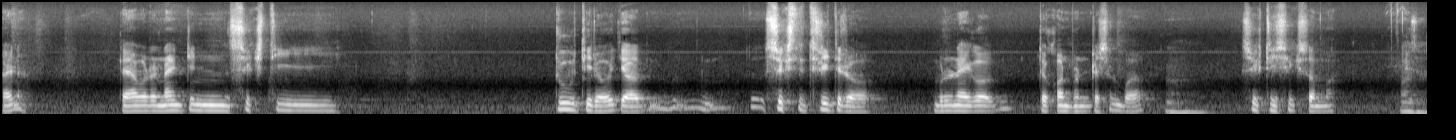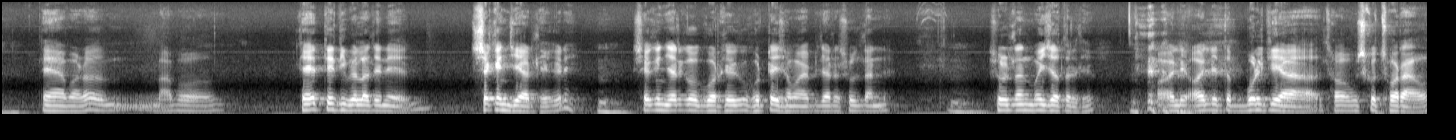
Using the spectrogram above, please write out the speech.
होइन? त्यहाँबाट नाइन्टिन सिक्सटी टूतिर हो क्या? सिक्सटी थ्रीतिर हो ब्रुनाइको त्यो कन्फ्रन्टेसन भयो। सिक्सटी सिक्ससम्म। त्यहाँबाट अब त्यहाँ त्यति बेला चाहिँ सेकेन्ड इयर थियो के सेकेन्ड इयरको गोर्खेको खुट्टै समायो बिचरा सुल्तानले सुल्तान मै जत्रो थियो अहिले अहिले त बोल्किया छ उसको छोरा हो।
